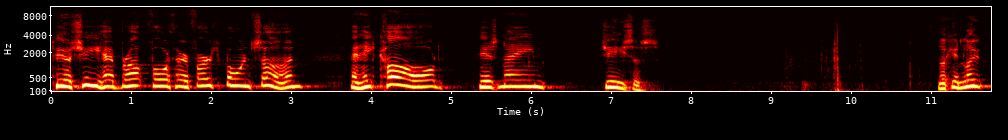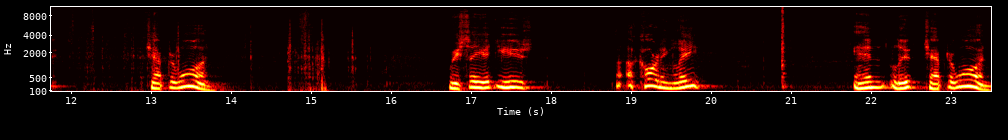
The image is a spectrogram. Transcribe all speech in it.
till she had brought forth her firstborn son, and he called his name Jesus. Look in Luke chapter 1. We see it used accordingly in Luke chapter 1.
